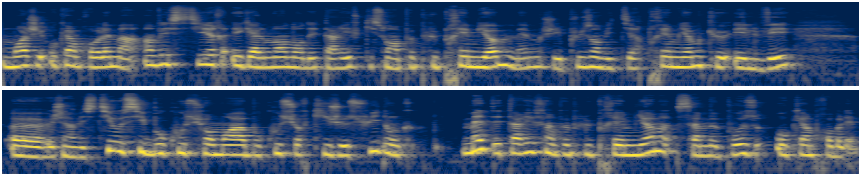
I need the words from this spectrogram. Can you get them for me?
moi j'ai aucun problème à investir également dans des tarifs qui sont un peu plus premium, même j'ai plus envie de dire premium que élevé. j'ai investi aussi beaucoup sur moi, beaucoup sur qui je suis, donc mettre des tarifs un peu plus premium, ça me pose aucun problème.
